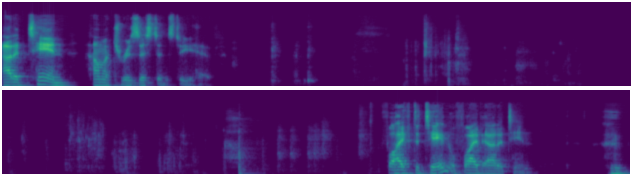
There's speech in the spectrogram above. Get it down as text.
Out of 10, how much resistance do you have? Five to 10 or five out of 10?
